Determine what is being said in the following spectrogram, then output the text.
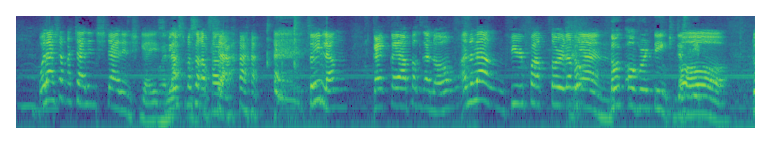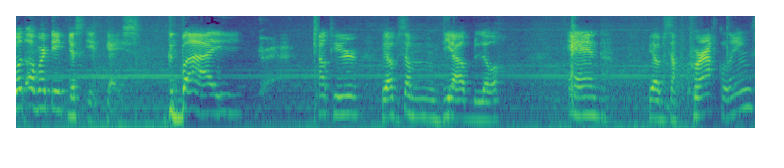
wala siyang ka-challenge-challenge, guys. Wala. Because masarap siya. so, yun lang. Kaya, kaya pag ano, ano lang, fear factor lang yan. Don't overthink. Just eat. Oo. Don't overthink, just eat, guys. Goodbye! Out here, we have some Diablo. And we have some cracklings.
